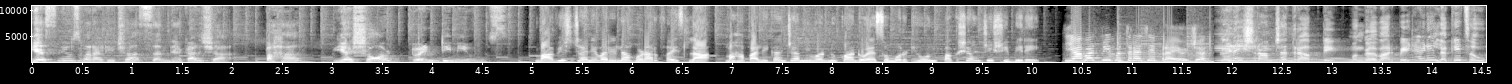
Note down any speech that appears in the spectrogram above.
येस न्यूज मराठीच्या संध्याकाळच्या. पहा या शॉर्ट ट्वेंटी न्यूज बावीस जानेवारीला होणार फैसला. महापालिकांच्या निवडणुका डोळ्यासमोर ठेवून पक्षांची शिबिरे. या बातमीपत्राचे प्रायोजक गणेश रामचंद्र आपटे मंगळवार पेठ आणि लकी चौक.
